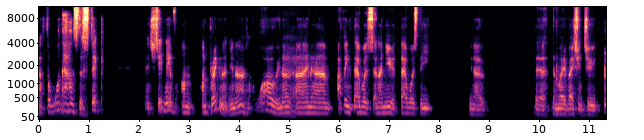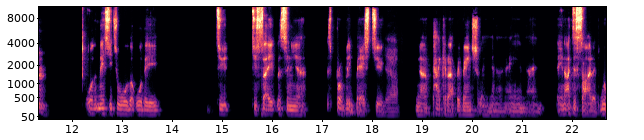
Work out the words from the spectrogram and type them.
I thought, what the hell is the stick? And she said, "Nev, I'm I'm pregnant." You know, like, whoa, you know, and um, I think that was, and I knew that was the, you know, the the motivation to, or the message, or the or the, to to say, listen, yeah, it's probably best to, yeah. you know, pack it up eventually, you know, and and and I decided we,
